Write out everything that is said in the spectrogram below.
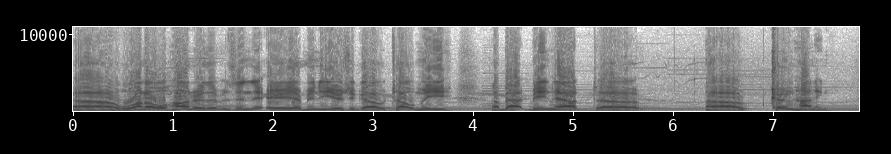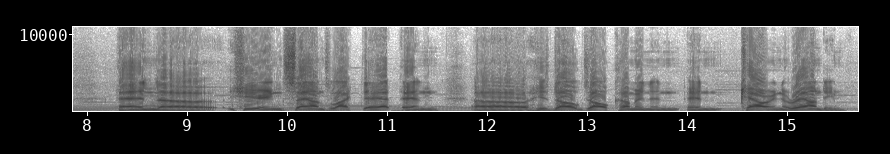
Uh, one old hunter that was in the area many years ago told me about being out uh, uh, coon hunting and uh, hearing sounds like that and uh, his dogs all coming and, and cowering around him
